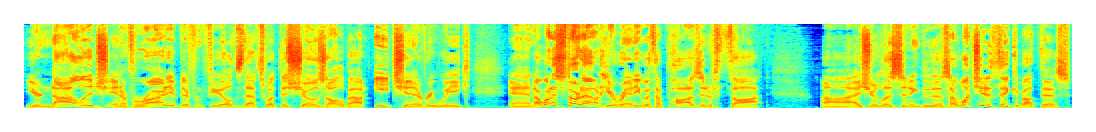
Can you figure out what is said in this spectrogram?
your knowledge in a variety of different fields, that's what this show is all about each and every week. And I want to start out here, Randy, with a positive thought. Uh, as you're listening to this, I want you to think about this.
